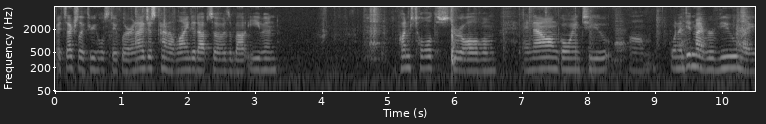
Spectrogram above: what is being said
It's actually a three-hole stapler, and I just kind of lined it up so it was about even. Punched holes through all of them, and now I'm going to, um, when I did my review, my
